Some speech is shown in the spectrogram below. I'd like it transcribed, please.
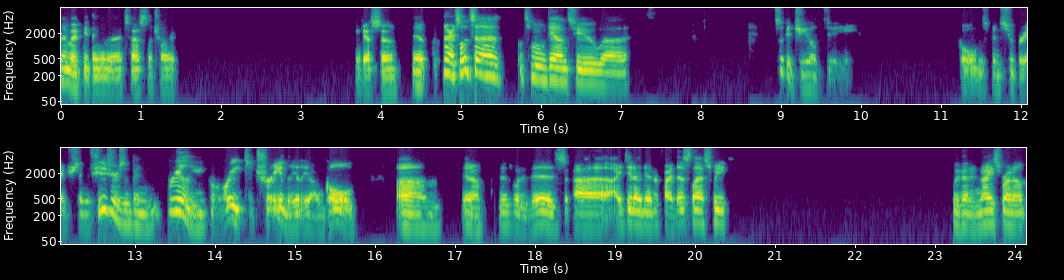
I might be thinking of that Tesla chart. I guess so. Yep. All right, so let's uh let's move down to uh let's look at GLD gold has been super interesting. The futures have been really great to trade lately on gold. Um, you know, it is what it is. Uh, I did identify this last week. We've had a nice run up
